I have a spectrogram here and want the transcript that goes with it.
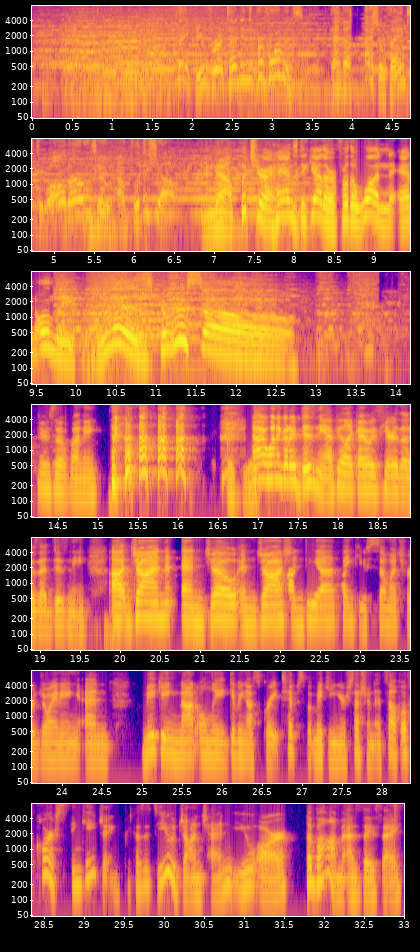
Thank you for attending the performance. And a special thanks to all those who helped with the show. Now put your hands together for the one and only Liz Caruso. You're so funny. Thank you, Liz. Now I want to go to Disney. I feel like I always hear those at Disney. Uh, John and Joe and Josh and Dia, thank you so much for joining and making not only giving us great tips, but making your session itself, of course, engaging because it's you, John Chen. You are the bomb, as they say.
